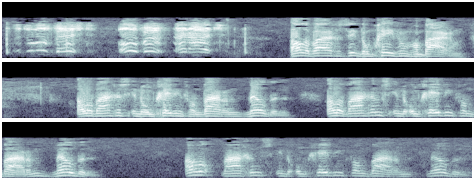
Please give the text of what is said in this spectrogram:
We doen ons best. Over en uit. Alle wagens in de omgeving van Baren. Alle wagens in de omgeving van Baren melden. Alle wagens in de omgeving van Baren melden. Alle wagens in de omgeving van Baren melden.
